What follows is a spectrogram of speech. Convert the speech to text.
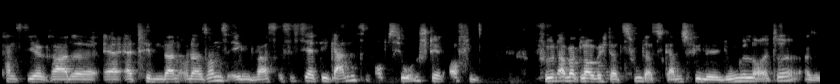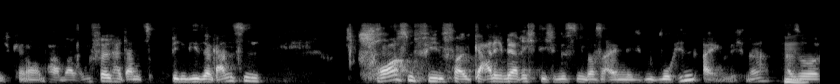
kannst dir gerade er, ertindern oder sonst irgendwas. Es ist ja, die ganzen Optionen stehen offen. Führen aber, glaube ich, dazu, dass ganz viele junge Leute, also ich kenne auch ein paar Mal im Umfeld, halt dann wegen dieser ganzen Chancenvielfalt gar nicht mehr richtig wissen, was eigentlich, wohin eigentlich, ne? Hm. Also,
